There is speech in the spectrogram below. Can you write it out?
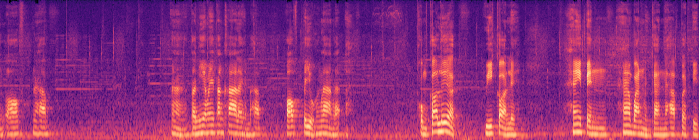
1 off นะครับอ่าตอนนี้ยังไม่ได้ตั้งค่าอะไรเห็นไหมครับออฟไปอยู่ข้างล่างแล้ว ผมก็เลือกวีก่อนเลย ให้เป็น 5 วันเหมือนกันนะครับ เปิดปิด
